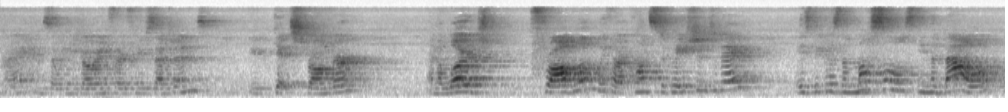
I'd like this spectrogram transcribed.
Right? And so when you go in for a few sessions, you get stronger. And a large problem with our constipation today is because the muscles in the bowel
